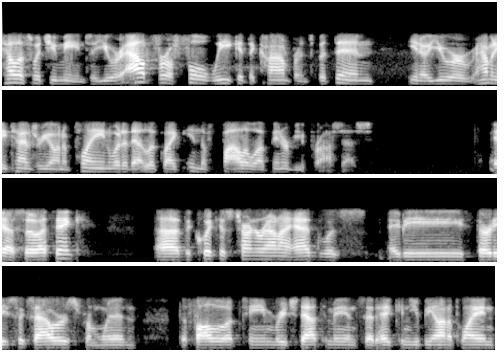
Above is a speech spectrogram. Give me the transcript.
tell us what you mean. So you were out for a full week at the conference, but then you know you were how many times were you on a plane? What did that look like in the follow-up interview process? Yeah, so I think uh, the quickest turnaround I had was maybe 36 hours from when the follow-up team reached out to me and said, "Hey, can you be on a plane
